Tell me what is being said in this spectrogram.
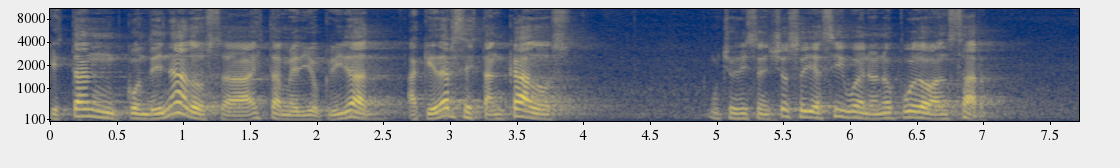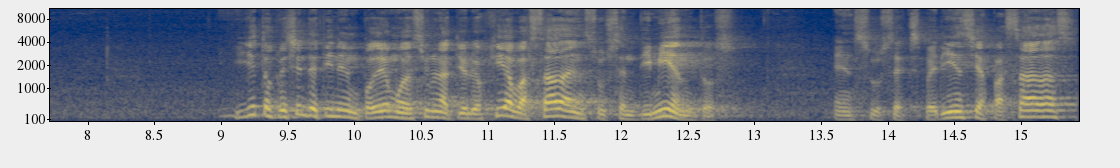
que están condenados a esta mediocridad, a quedarse estancados, muchos dicen, yo soy así, bueno, no puedo avanzar. Y estos creyentes tienen, podríamos decir, una teología basada en sus sentimientos, en sus experiencias pasadas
